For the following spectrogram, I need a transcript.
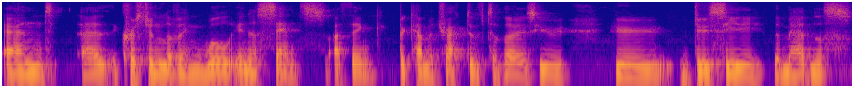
and uh, Christian living will, in a sense, I think, become attractive to those who who do see the madness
